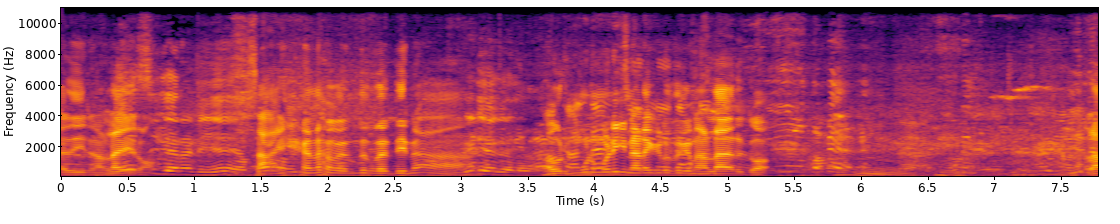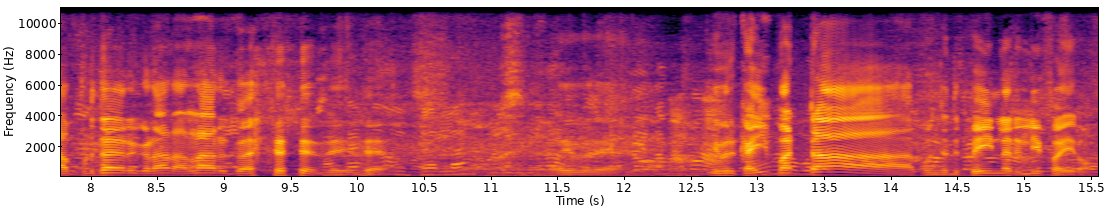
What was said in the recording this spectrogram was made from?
அது நல்லாயிரும். சாயங்காலம் வந்து பார்த்தீங்கன்னா அவர் மூணு மணிக்கு நடக்கிறதுக்கு நல்லா இருக்கும். ம். ஆனா அப்படிதான் இருக்குடா நல்லா இருக்கும். இவர் இவர் கை பட்டா கொஞ்சம் இந்த பெயின்லாம் ரிலீஃப் ஆயிரும்.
